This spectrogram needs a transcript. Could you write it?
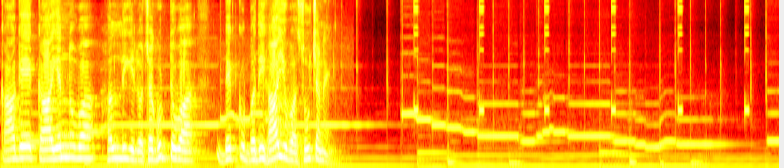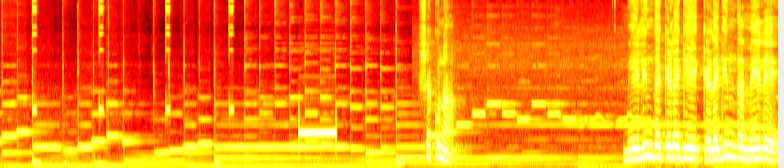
ಕಾಗೆ ಕಾಯೆನ್ನುವ ಹಲ್ಲಿ ಲೊಚಗುಟ್ಟುವ, ಬೆಕ್ಕು ಬದಿಹಾಯುವ ಸೂಚನೆ. ಶಕುನ. ಮೇಲಿಂದ ಕೆಳಗೆ, ಕೆಳಗಿಂದ ಮೇಲೆ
